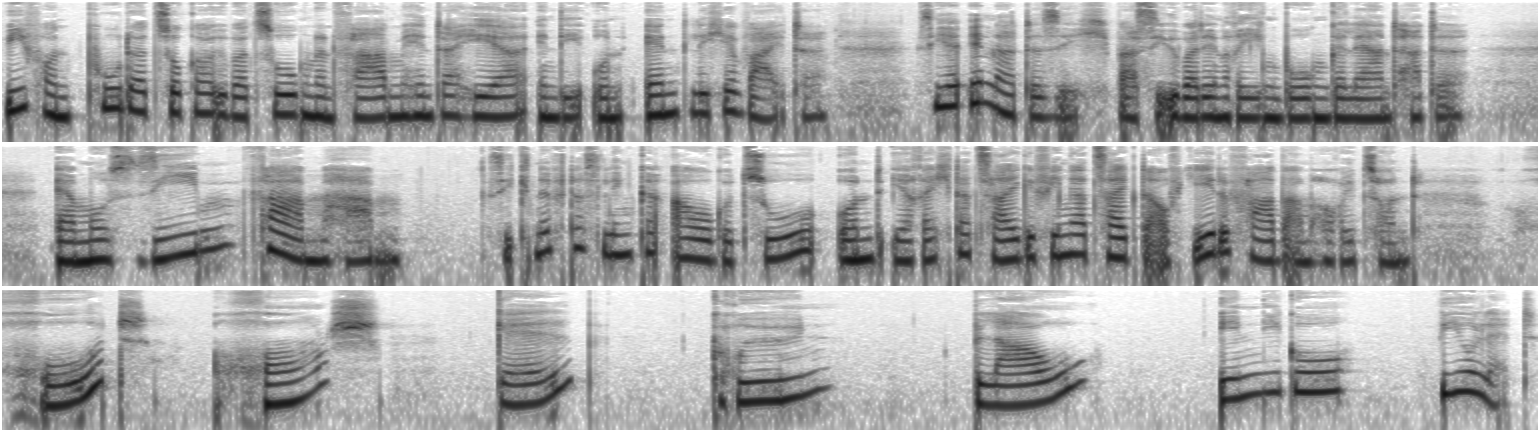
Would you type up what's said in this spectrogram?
wie von Puderzucker überzogenen Farben hinterher in die unendliche Weite. Sie erinnerte sich, was sie über den Regenbogen gelernt hatte. Er muss sieben Farben haben. Sie kniff das linke Auge zu und ihr rechter Zeigefinger zeigte auf jede Farbe am Horizont. Rot, Orange, Gelb, Grün, Blau, Indigo, Violett.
